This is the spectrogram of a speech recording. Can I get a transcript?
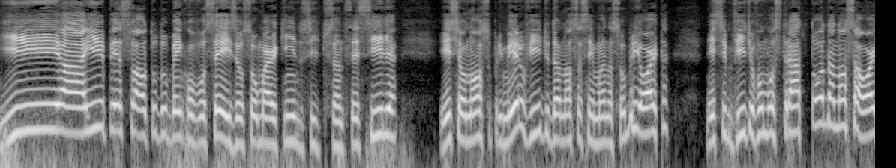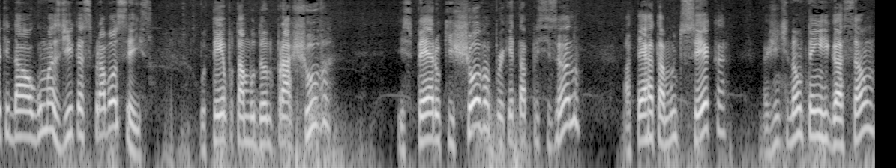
E aí pessoal, tudo bem com vocês? Eu sou o Marquinhos do sítio Santa Cecília. Esse é o nosso primeiro vídeo da nossa semana sobre horta. Nesse vídeo eu vou mostrar toda a nossa horta e dar algumas dicas para vocês. O tempo está mudando para chuva. Espero que chova porque está precisando. A terra está muito seca. A gente não tem irrigação.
